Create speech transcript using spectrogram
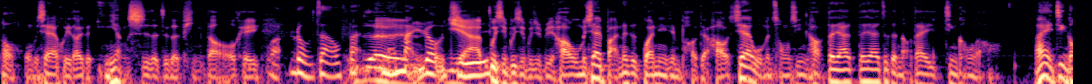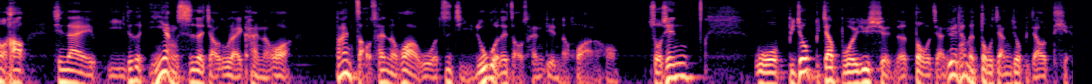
哦，我们现在回到一个营养师的这个频道，OK，哇，肉燥饭呃满满肉汁 yeah，不行不行不行不行。好，我们现在把那个观念先抛掉。好，现在我们重新好，大家大家这个脑袋净空了哦。哎，净空好。现在以这个营养师的角度来看的话，当然早餐的话，我自己如果在早餐店的话了哈，首先我比较比较不会去选择豆浆，因为他们豆浆就比较甜，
